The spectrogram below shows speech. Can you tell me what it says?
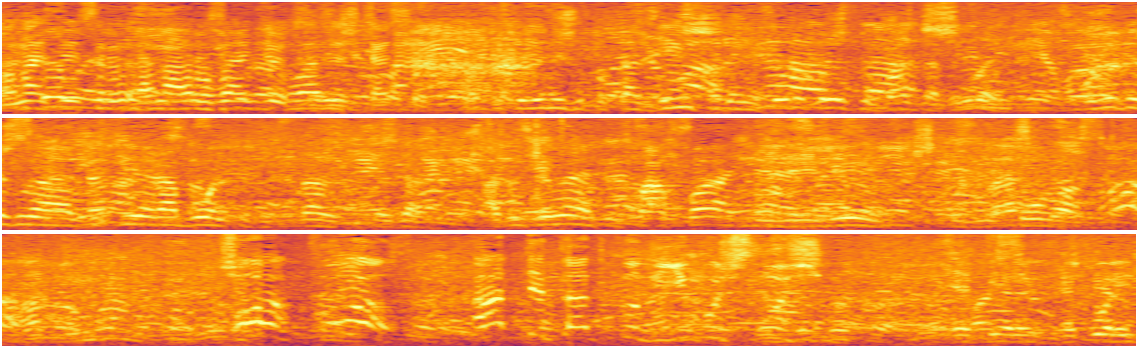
Она здесь, раз- она разойдется здесь кассета. Ты видишь, показывай, тебя не что происходит, понимаешь? Ты видишь на листе работы, ты сразу. А ты начинаешь попать, или лень, О, Фол! А ты-то откуда, ебучий случай? Я первый, я первый.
